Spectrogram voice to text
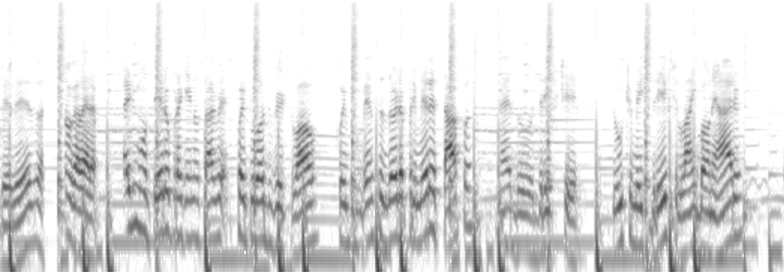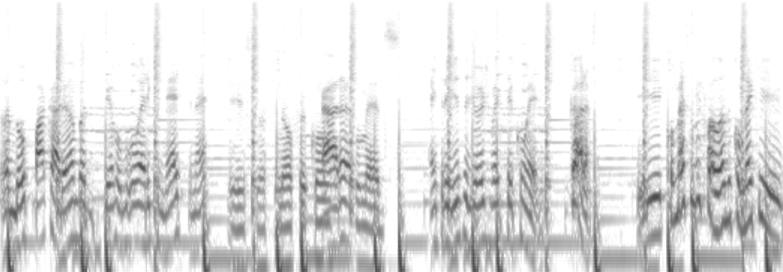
beleza? Então, galera, Fred Monteiro, para quem não sabe, foi piloto virtual, foi vencedor da primeira etapa, né, do Drift, do Ultimate Drift lá em Balneário. Andou pra caramba, derrubou o Eric Metz, né? Isso, na final foi com Cara- o Mads. A entrevista de hoje vai ser com ele. Cara, e começa me falando como é que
